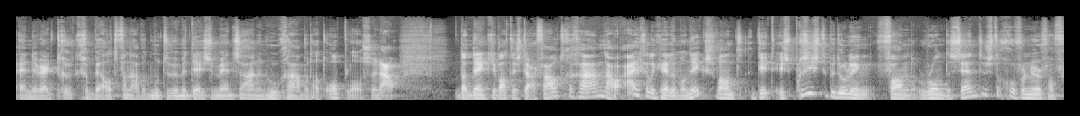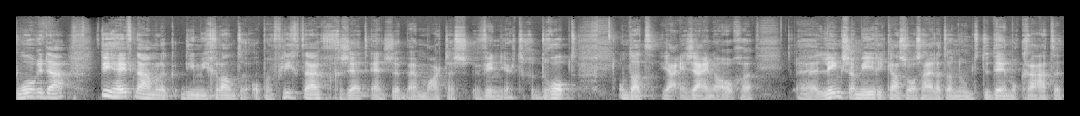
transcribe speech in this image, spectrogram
en er werd druk gebeld van nou, wat moeten we met deze mensen aan en hoe gaan we dat oplossen? Nou, dan denk je, wat is daar fout gegaan? Nou, eigenlijk helemaal niks, want dit is precies de bedoeling van Ron DeSantis, de gouverneur van Florida. Die heeft namelijk die migranten op een vliegtuig gezet en ze bij Martha's Vineyard gedropt. Omdat, ja, in zijn ogen links-Amerika, zoals hij dat dan noemt, de Democraten,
